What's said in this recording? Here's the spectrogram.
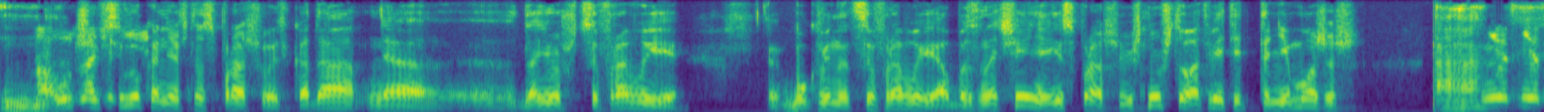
Mm-hmm. А лучше значит, всего, конечно, спрашивать, когда э, даешь цифровые, буквенно-цифровые обозначения и спрашиваешь, ну что, ответить-то не можешь? Ага. Нет, нет.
